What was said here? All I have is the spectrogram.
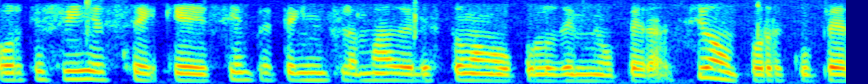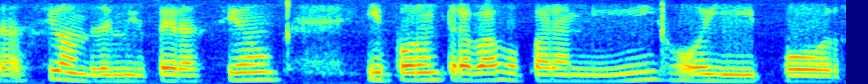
porque fíjese que siempre tengo inflamado el estómago por lo de mi operación, por recuperación de mi operación y por un trabajo para mi hijo y por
